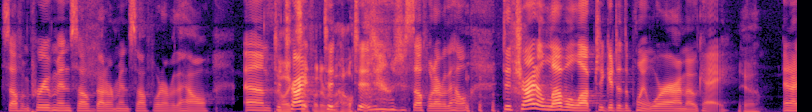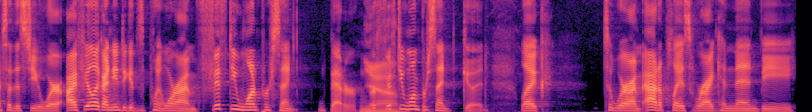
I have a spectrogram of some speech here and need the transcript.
self improvement, self betterment, self whatever the hell. Um, to like try to, the hell. to self whatever the hell to try to level up to get to the point where I'm okay. Yeah. and I've said this to you, where I feel like I need to get to the point where I'm 51% better Yeah. or 51% good. Like to where I'm at a place where I can then be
